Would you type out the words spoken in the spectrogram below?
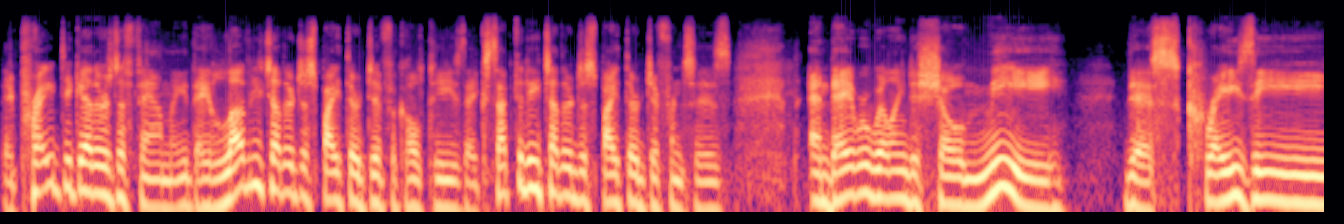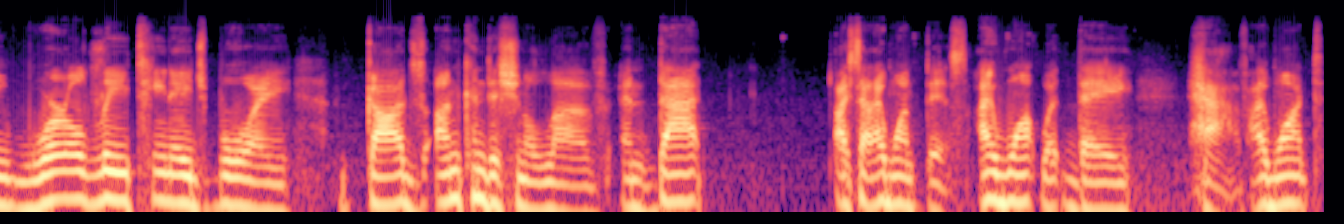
they prayed together as a family, they loved each other despite their difficulties, they accepted each other despite their differences, and they were willing to show me this crazy, worldly teenage boy God's unconditional love. And that, I said, I want this. I want what they have. I want,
